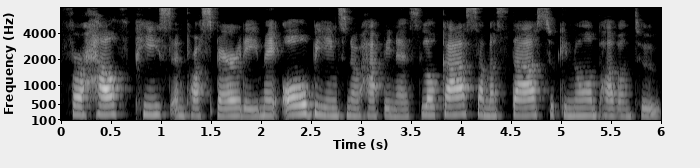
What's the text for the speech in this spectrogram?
for health, peace, and prosperity. May all beings know happiness. Loka samasta sukhinom bhavantu.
